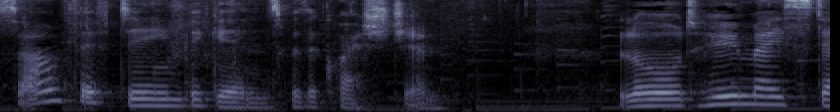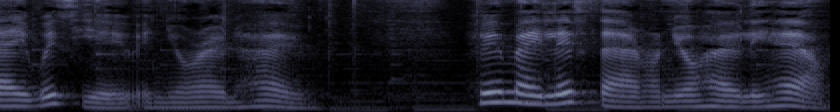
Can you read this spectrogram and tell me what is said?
Psalm 15 begins with a question Lord, who may stay with you in your own home? Who may live there on your holy hill?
